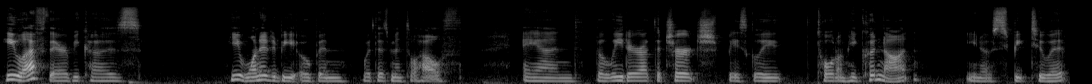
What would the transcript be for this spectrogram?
he left there because he wanted to be open with his mental health. And the leader at the church basically told him he could not, you know, speak to it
